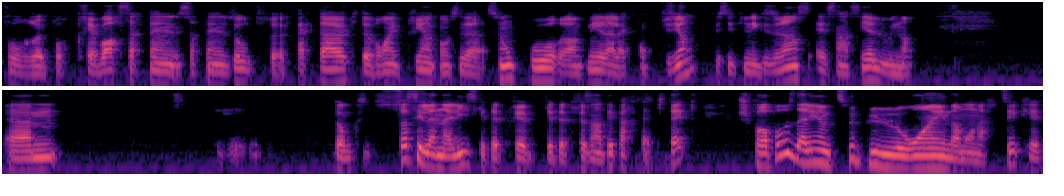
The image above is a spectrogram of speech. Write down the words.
pour, prévoir certains, certains autres facteurs qui devront être pris en considération pour en venir à la conclusion que c'est une exigence essentielle ou non. donc, ça, c'est l'analyse qui était, présentée par Tapitech. Je propose d'aller un petit peu plus loin dans mon article,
